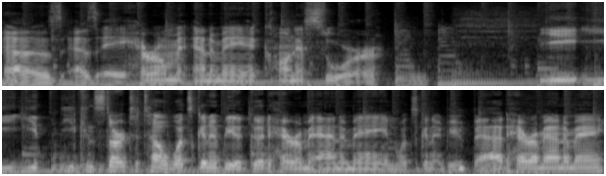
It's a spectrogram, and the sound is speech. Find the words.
as as a harem anime connoisseur, you, you you you can start to tell what's gonna be a good harem anime and what's gonna be a bad harem anime.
